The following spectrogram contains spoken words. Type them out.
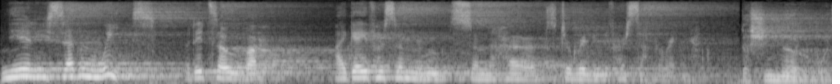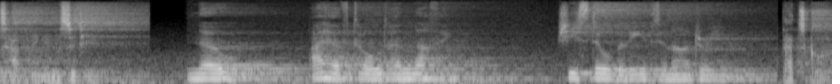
Nearly seven weeks, but it's over. I gave her some roots and herbs to relieve her suffering. Does she know what's happening in the city? No, I have told her nothing. She still believes in our dream. That's good.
